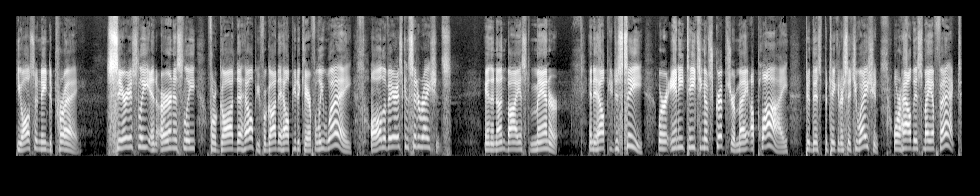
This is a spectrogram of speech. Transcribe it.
you also need to pray seriously and earnestly for God to help you, for God to help you to carefully weigh all the various considerations in an unbiased manner and to help you to see where any teaching of Scripture may apply to this particular situation or how this may affect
